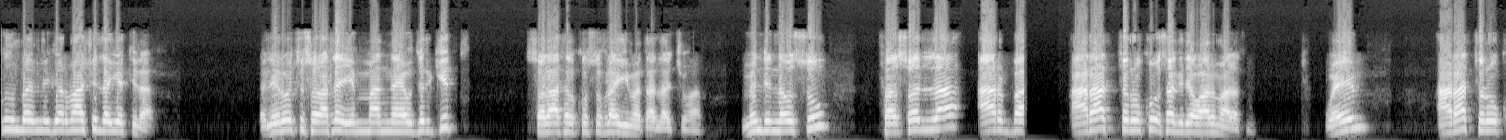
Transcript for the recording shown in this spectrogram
ግን በሚገርማችሁ ለየት ይላል። ሌሎቹ ሶላት ላይ የማናየው ድርጊት ሶላት አልኩሱፍ ላይ ይመጣላችኋል። ምንድነው እሱ? ፈሰላ አርባ አራት ሩኩ ሰግደዋል ማለት ነው። ወይም አራት ሩኩ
